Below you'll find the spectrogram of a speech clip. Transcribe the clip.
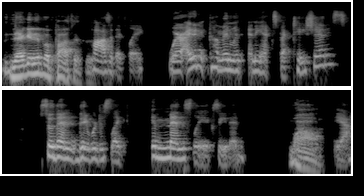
Negative or positive? Positively, where I didn't come in with any expectations so then they were just like immensely exceeded. Wow. Yeah.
